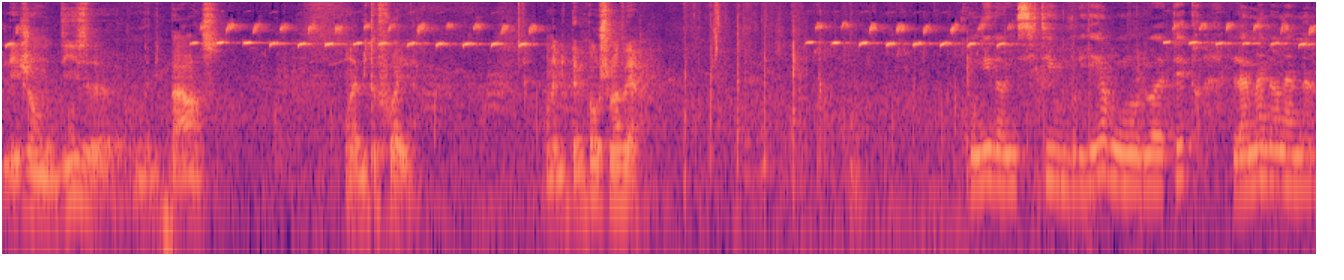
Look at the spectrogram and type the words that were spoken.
Les gens nous disent on n'habite pas à Reims. On habite au foyer. On n'habite même pas au chemin vert. On est dans une cité ouvrière où on doit être la main dans la main.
